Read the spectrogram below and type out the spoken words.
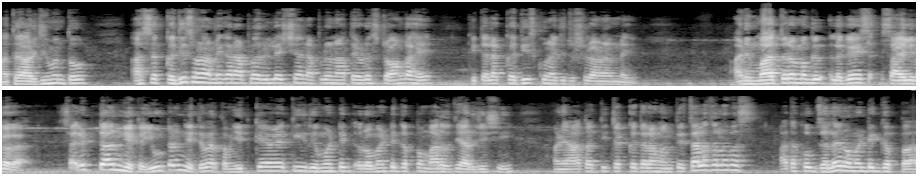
मात्र अर्जुन म्हणतो असं कधीच होणार नाही कारण आपलं रिलेशन आपलं नातं एवढं स्ट्रॉंग आहे की त्याला कधीच कुणाची दृष्ट लागणार नाही. आणि मात्र मग लगेच सायली बघा सायली टर्न घेते यू टर्न घेते बरं का. म्हणजे इतक्या वेळ ती रोमॅन्टिक रोमॅन्टिक गप्पा मारत होती अर्जुनशी. आणि आता ती चक्क त्याला म्हणते चला चला बस. आता खूप झालंय रोमॅन्टिक गप्पा.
